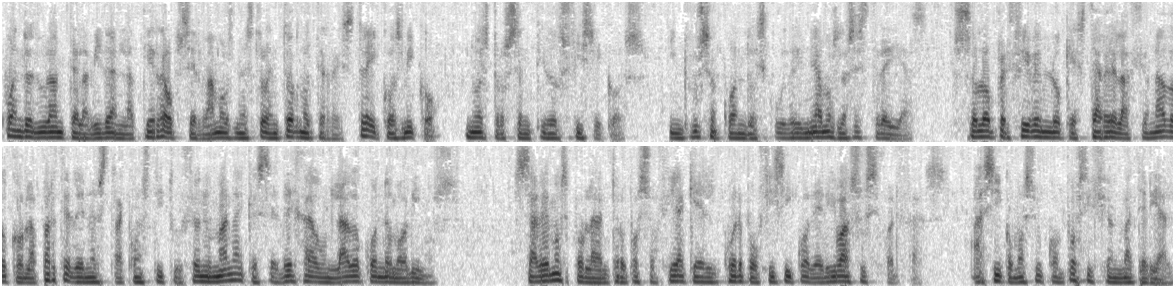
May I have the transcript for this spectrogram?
Cuando durante la vida en la Tierra observamos nuestro entorno terrestre y cósmico, nuestros sentidos físicos, incluso cuando escudriñamos las estrellas, solo perciben lo que está relacionado con la parte de nuestra constitución humana que se deja a un lado cuando morimos. Sabemos por la antroposofía que el cuerpo físico deriva sus fuerzas, así como su composición material,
